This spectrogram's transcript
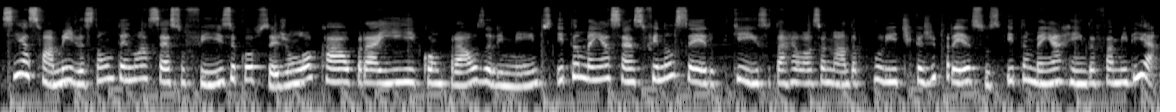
Se as famílias estão tendo acesso físico, ou seja, um local para ir comprar os alimentos e também acesso financeiro, que isso está relacionado a políticas de preços e também a renda familiar.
